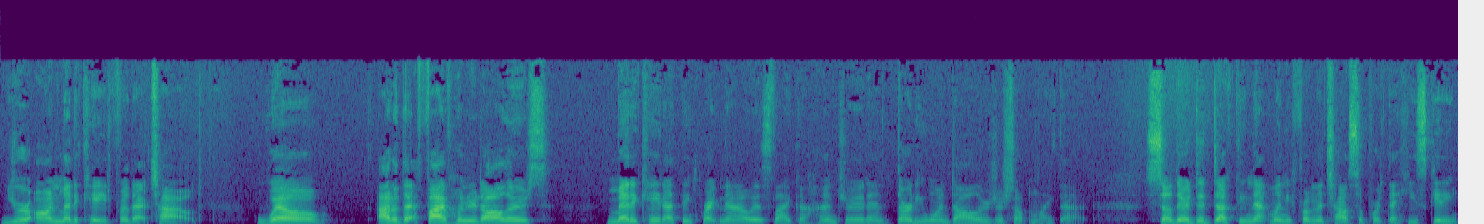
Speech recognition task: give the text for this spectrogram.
you're on Medicaid for that child. Well, out of that five hundred dollars, Medicaid I think right now is like a hundred and thirty-one dollars or something like that. So they're deducting that money from the child support that he's getting,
